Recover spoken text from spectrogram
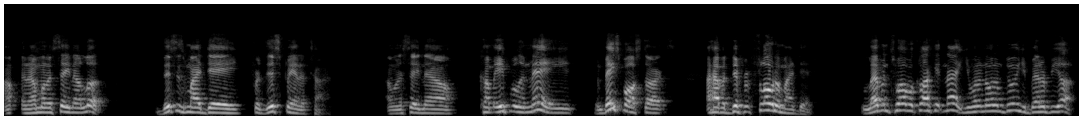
and I'm going to say, "Now, look, this is my day for this span of time." I'm going to say, "Now, come April and May, when baseball starts, I have a different flow to my day. 11, 12 o'clock at night. You want to know what I'm doing? You better be up.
